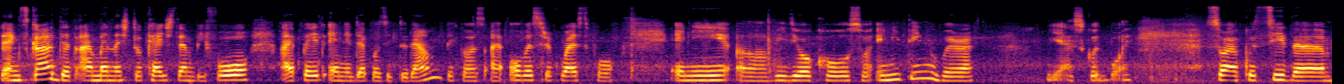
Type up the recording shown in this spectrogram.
thanks god that i managed to catch them before i paid any deposit to them because i always request for any uh, video calls or anything where yes good boy. So i could see the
